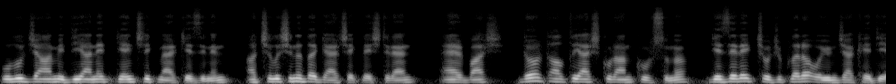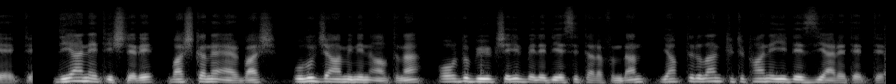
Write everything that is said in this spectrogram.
Ulu Cami Diyanet Gençlik Merkezi'nin açılışını da gerçekleştiren Erbaş, 4-6 yaş Kur'an kursunu gezerek çocuklara oyuncak hediye etti. Diyanet İşleri Başkanı Erbaş, Ulu Cami'nin altına, Ordu Büyükşehir Belediyesi tarafından yaptırılan kütüphaneyi de ziyaret etti.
